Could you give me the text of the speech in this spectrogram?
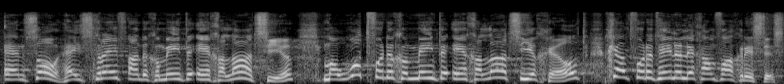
En zo, hij schrijft aan de gemeente in Galatië, maar wat voor de gemeente in Galatië geldt, geldt voor het hele lichaam van Christus.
